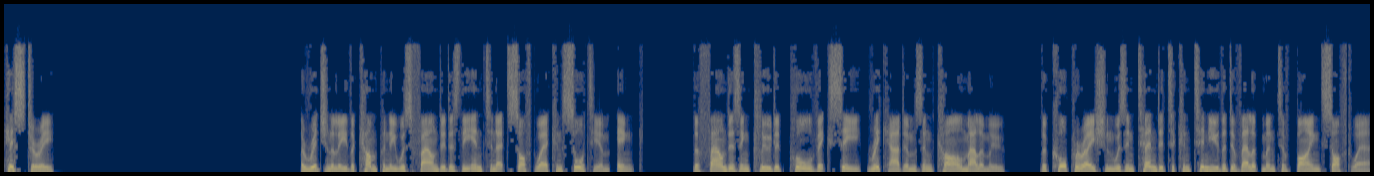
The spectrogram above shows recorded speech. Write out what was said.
History Originally the company was founded as the Internet Software Consortium, Inc. The founders included Paul Vixie, Rick Adams and Carl Malamud. The corporation was intended to continue the development of bind software.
